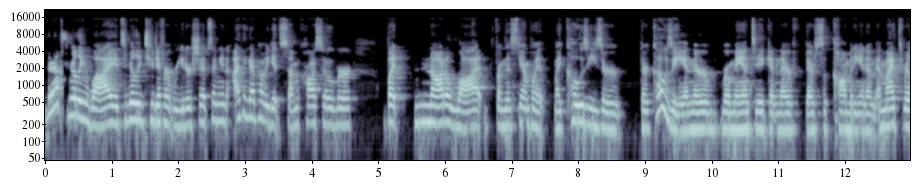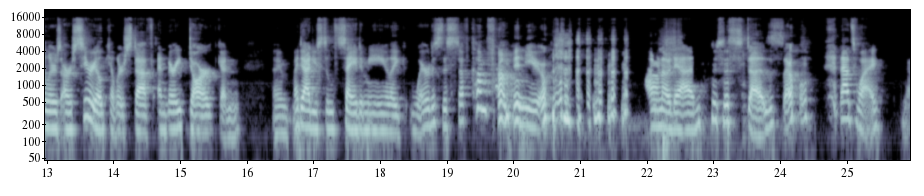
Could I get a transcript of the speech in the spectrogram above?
that's really why it's really two different readerships. I mean, I think I probably get some crossover, but not a lot from the standpoint. My cozies are they're cozy and they're romantic and they're there's a comedy in them. And my thrillers are serial killer stuff and very dark. And um, my dad used to say to me, like, "Where does this stuff come from in you?" I don't know, Dad. It just does. So that's why. Yeah.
